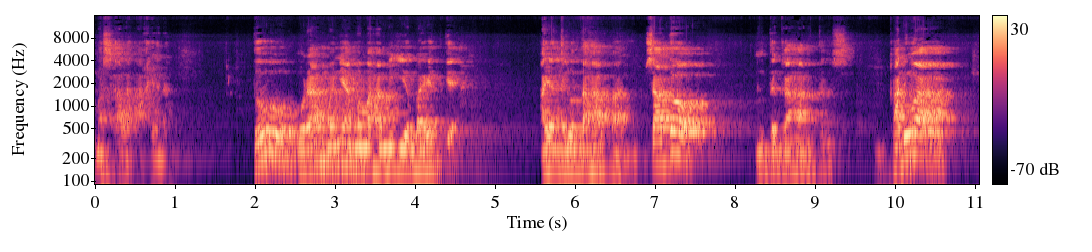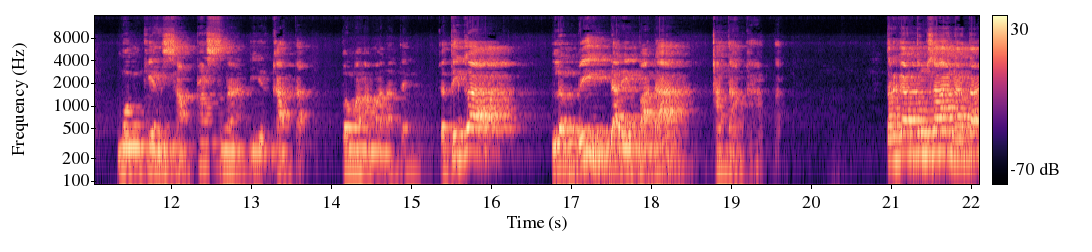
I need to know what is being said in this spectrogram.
masalah akhirat. Tuh orang banyak memahami ia baik ke? Ayat tilu tahapan. Satu untuk hartas kedua mungkin sapasna ia kata pemahaman teh. Ketiga lebih daripada kata-kata tergantung sana ta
